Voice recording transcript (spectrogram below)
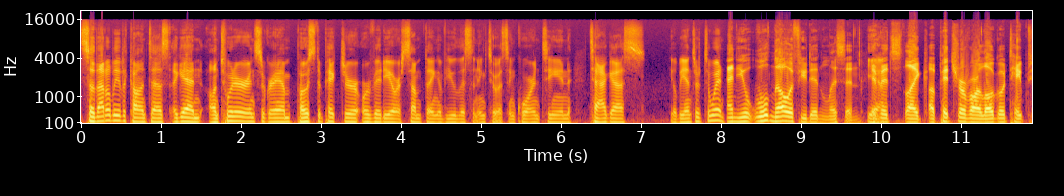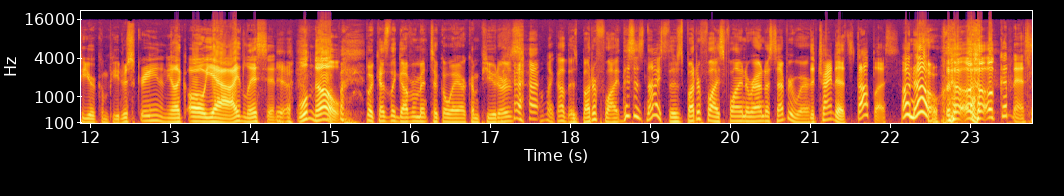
so that'll be the contest. Again, on Twitter or Instagram, post a picture or video or something of you listening to us in quarantine. Tag us. You'll be entered to win. And you will know if you didn't listen. If it's like a picture of our logo taped to your computer screen and you're like, oh, yeah, I listen. Yeah. We'll know. because the government took away our computers. oh my god, there's butterflies. This is nice. There's butterflies flying around us everywhere. They're trying to stop us. oh no. oh, goodness.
